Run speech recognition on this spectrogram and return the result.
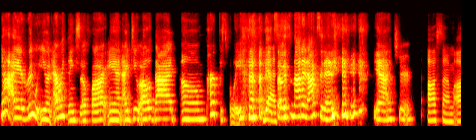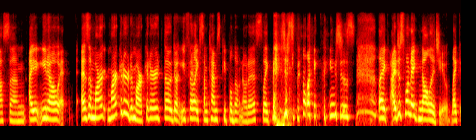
Yeah, I agree with you on everything so far. And I do all of that um, purposefully. Yes. so it's not an accident. yeah, sure. Awesome. Awesome. I, you know, as a mar marketer to marketer though, don't you feel like sometimes people don't notice? Like they just feel like things just like, I just want to acknowledge you. Like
